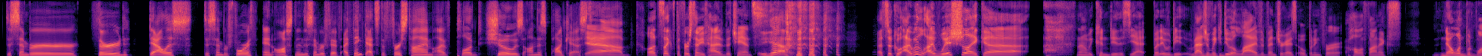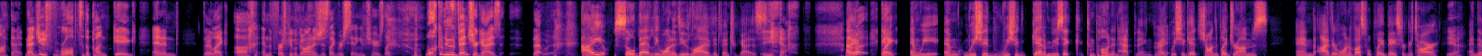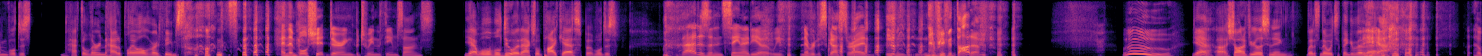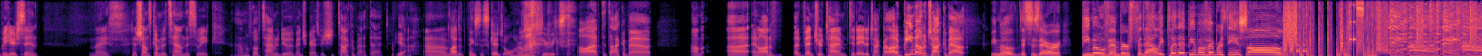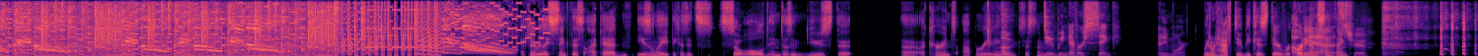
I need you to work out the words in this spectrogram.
December third, Dallas, December fourth, and Austin, December fifth. I think that's the first time I've plugged shows on this podcast. Yeah. Well, it's like the first time you've had the chance. Yeah. That's so cool. I would. I wish like. uh No, we couldn't do this yet. But it would be. Imagine if we could do a live Adventure Guys opening for Holophonics. No one would want that. Imagine you roll up to the punk gig and they're like, uh, and the first people go on is just like we're sitting in chairs, like, "Welcome to Adventure Guys." That, w- I so badly want to do live adventure guys. yeah. Like, know. like and we and we should we should get a music component happening. Right. Like we should get Sean to play drums and either one of us will play bass or guitar Yeah. and then we'll just have to learn how to play all of our theme songs. And then bullshit during between the theme songs. yeah, we'll we'll do an actual podcast, but we'll just That is an insane idea that we've never discussed or I even never even thought of. Woo. yeah. Uh, Sean, if you're listening, let us know what you think about that. Yeah. He'll be here soon. Nice. Yeah, Sean's coming to town this week. I don't know if we'll have time to do Adventure Guys. We should talk about that. yeah. A Um, lot of things to schedule over the next few weeks. a lot to talk about. Um, uh, and a lot of adventure time today to talk about. A lot of BMO to talk about. BMO, this is our BMO-vember finale. Play that BMO-vember theme song. Really sync this iPad easily because it's so old and doesn't use the uh, a current operating Oh, system. Dude, we never sync anymore. We don't have to because they're recording oh, on the yeah, same thing. True.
